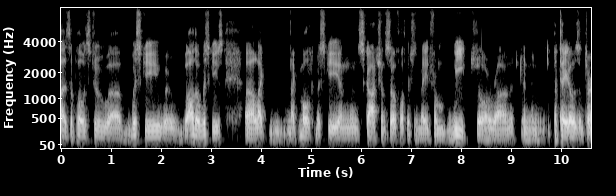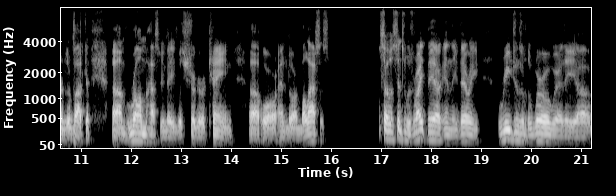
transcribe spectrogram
as opposed to uh, whiskey, uh, other whiskeys uh, like like malt whiskey and, and Scotch and so forth, which is made from wheat or uh, and, and potatoes in terms of vodka. Um, rum has to be made with sugar cane uh, or and or molasses. So since it was right there in the very regions of the world where the uh,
